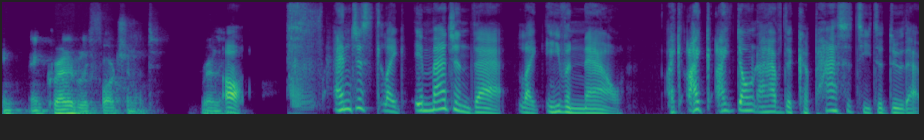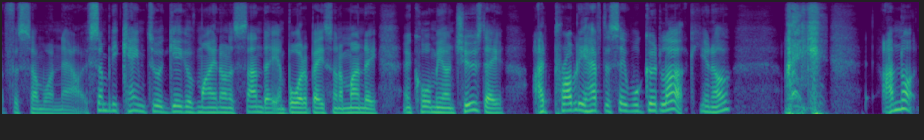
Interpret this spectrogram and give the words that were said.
In- incredibly fortunate, really. Oh, and just like imagine that, like even now, like I, I don't have the capacity to do that for someone now. If somebody came to a gig of mine on a Sunday and bought a bass on a Monday and called me on Tuesday, I'd probably have to say, well, good luck, you know? Like I'm not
